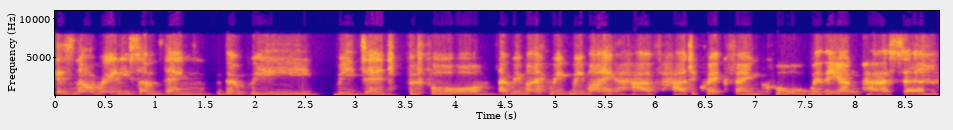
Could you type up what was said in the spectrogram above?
it's not really something that we we did before. Uh, we might we, we might have had a quick phone call with a young person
